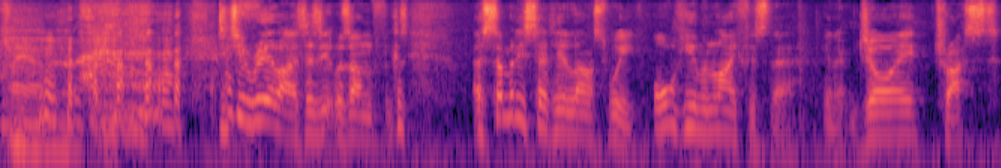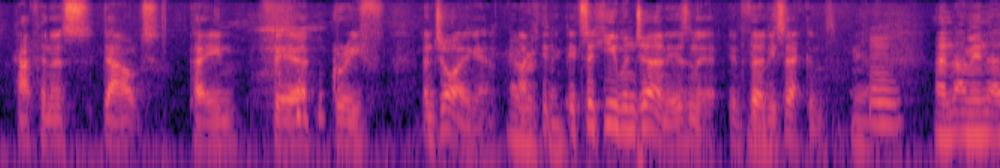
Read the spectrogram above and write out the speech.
I am. Did you realise as it was unfair? Because as somebody said here last week, all human life is there. You know, joy, trust, happiness, doubt, pain, fear, grief, and joy again. Everything. it- it's a human journey, isn't it? In 30 seconds. yeah. And I mean, I,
